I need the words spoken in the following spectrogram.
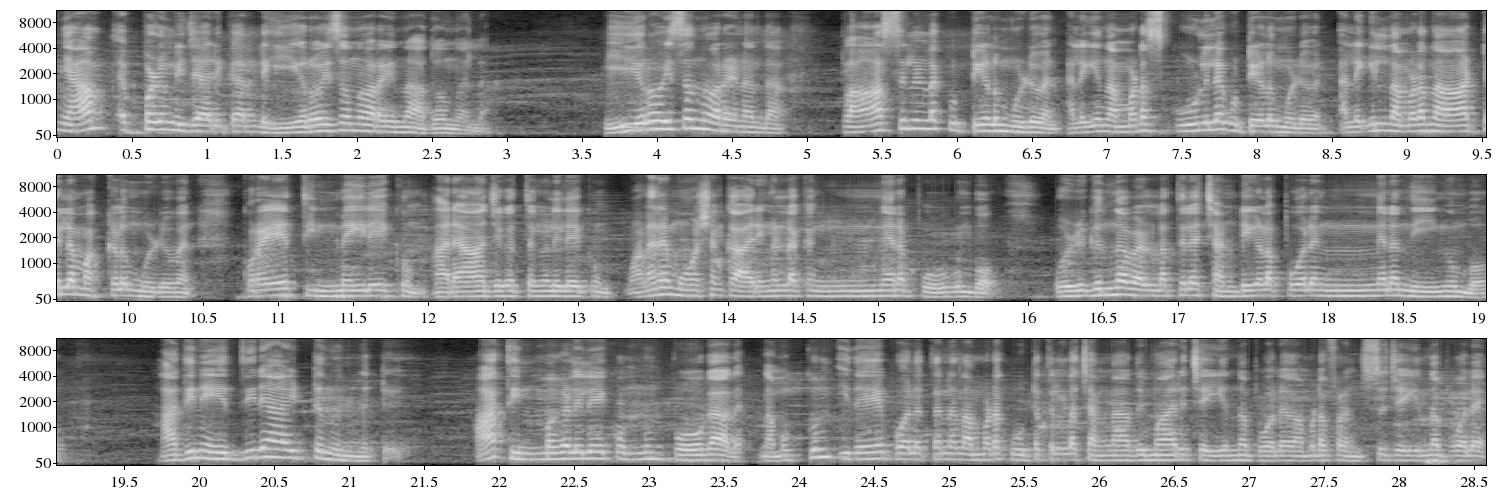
ഞാൻ എപ്പോഴും വിചാരിക്കാറുണ്ട് ഹീറോയിസ് എന്ന് പറയുന്നത് അതൊന്നുമല്ല. ഹീറോയിസ് എന്ന് പറയുന്നത് എന്താ? ക്ലാസ്സിലുള്ള കുട്ടികൾ മുഴുവൻ അല്ലെങ്കിൽ നമ്മുടെ സ്കൂളിലെ കുട്ടികൾ മുഴുവൻ അല്ലെങ്കിൽ നമ്മുടെ നാട്ടിലെ മക്കൾ മുഴുവൻ കുറേ തിന്മയിലേക്കും അരാജകത്വങ്ങളിലേക്കും വളരെ മോശം കാര്യങ്ങളിലൊക്കെ ഇങ്ങനെ പോകുമ്പോൾ ഒഴുകുന്ന വെള്ളത്തിലെ ചണ്ടികളെപ്പോലെ ഇങ്ങനെ നീങ്ങുമ്പോൾ അതിനെതിരായിട്ട് നിന്നിട്ട് ആ തിന്മകളിലേക്കൊന്നും പോകാതെ നമുക്കും ഇതേപോലെ തന്നെ നമ്മുടെ കൂട്ടത്തിലുള്ള ചങ്ങാതിമാർ ചെയ്യുന്ന പോലെ നമ്മുടെ ഫ്രണ്ട്സ് ചെയ്യുന്ന പോലെ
